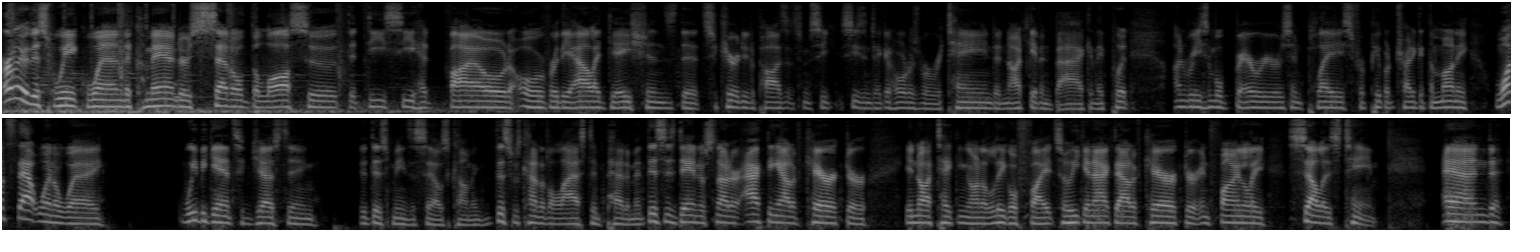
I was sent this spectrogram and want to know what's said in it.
Earlier this week, when the Commanders settled the lawsuit that DC had filed over the allegations that security deposits from season ticket holders were retained and not given back, and they put unreasonable barriers in place for people to try to get the money, once that went away, we began suggesting that this means a sale's coming. This was kind of the last impediment. This is Daniel Snyder acting out of character in not taking on a legal fight so he can act out of character and finally sell his team. And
